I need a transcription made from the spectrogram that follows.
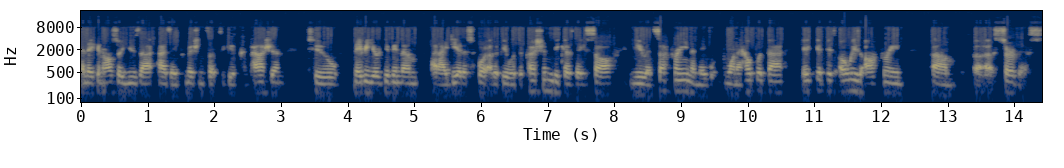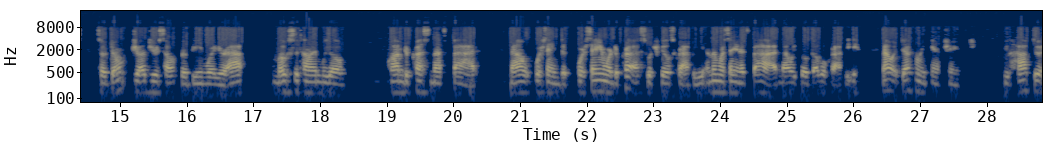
And they can also use that as a permission slip to give compassion to maybe you're giving them an idea to support other people with depression because they saw you in suffering and they want to help with that. It, it, it's always offering um, a service. So don't judge yourself for being where you're at. Most of the time we go, I'm depressed and that's bad. Now we're saying we're saying we're depressed, which feels crappy, and then we're saying it's bad. Now we feel double crappy. Now it definitely can't change. You have to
